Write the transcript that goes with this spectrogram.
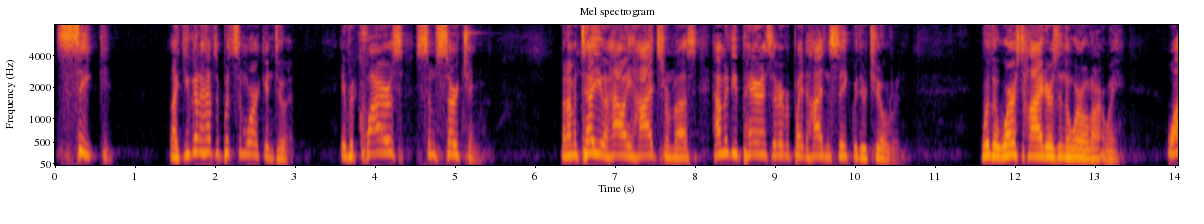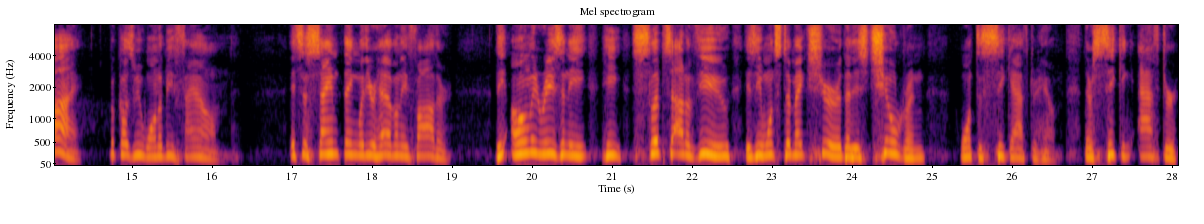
seek. Like you're going to have to put some work into it. It requires some searching. But I'm going to tell you how he hides from us. How many of you parents have ever played hide and seek with your children? We're the worst hiders in the world, aren't we? Why? Because we want to be found. It's the same thing with your Heavenly Father. The only reason he, he slips out of view is he wants to make sure that his children want to seek after him. They're seeking after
